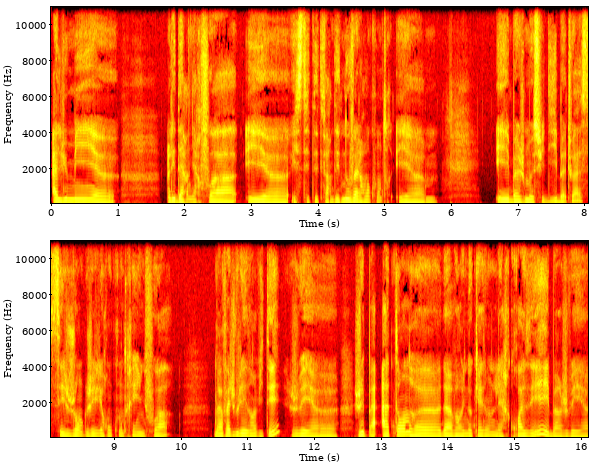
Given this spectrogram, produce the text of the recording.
allumé euh, les dernières fois? Et, euh, et c'était de faire des nouvelles rencontres. Et, euh, et bah, je me suis dit, bah, tu vois, ces gens que j'ai rencontrés une fois, bah, en fait, je vais les inviter. Je vais, euh, je vais pas attendre euh, d'avoir une occasion de les recroiser. Et ben, je vais, euh,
